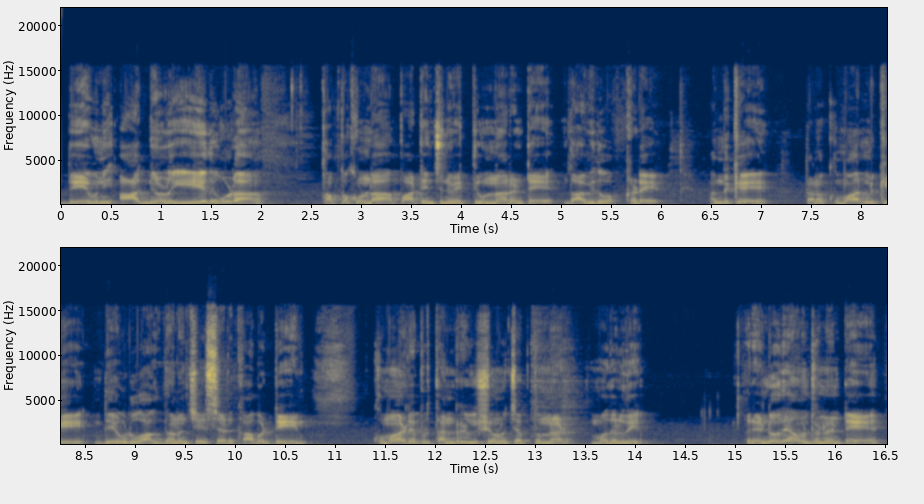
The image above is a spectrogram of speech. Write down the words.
దేవుని ఆజ్ఞలు ఏది కూడా తప్పకుండా పాటించిన వ్యక్తి ఉన్నారంటే దావిదు ఒక్కడే. అందుకే తన కుమారునికి దేవుడు వాగ్దానం చేశాడు కాబట్టి కుమారుడు ఇప్పుడు తండ్రి విషయంలో చెప్తున్నాడు మొదటిది. రెండోది ఏమంటుందంటే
